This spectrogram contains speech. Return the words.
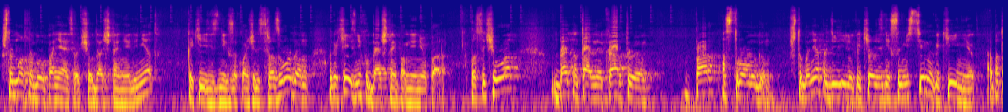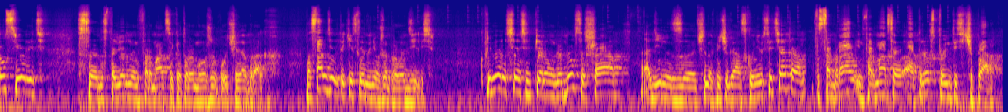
чтобы можно было понять, вообще удачные они или нет, какие из них закончились разводом, а какие из них удачные по мнению пар. После чего дать натальные карты пар астрологам, чтобы они определили, какие из них совместимы, какие нет. А потом сверить с достоверной информацией, которую мы уже получили о браках. На самом деле такие исследования уже проводились. К примеру, в 1971 году в США один из членов Мичиганского университета собрал информацию о 3,5 тысячи пар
